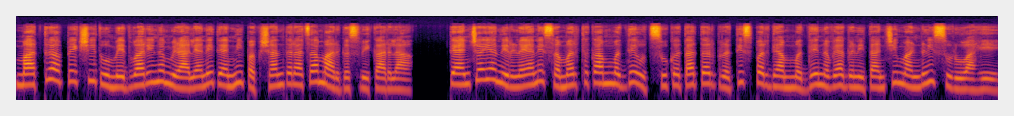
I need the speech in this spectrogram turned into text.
मात्र अपेक्षित उमेदवारी न मिळाल्याने त्यांनी पक्षांतराचा मार्ग स्वीकारला. त्यांच्या या निर्णयाने समर्थकांमध्ये उत्सुकता तर प्रतिस्पर्ध्यांमध्ये नव्या गणितांची मांडणी सुरू आहे.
